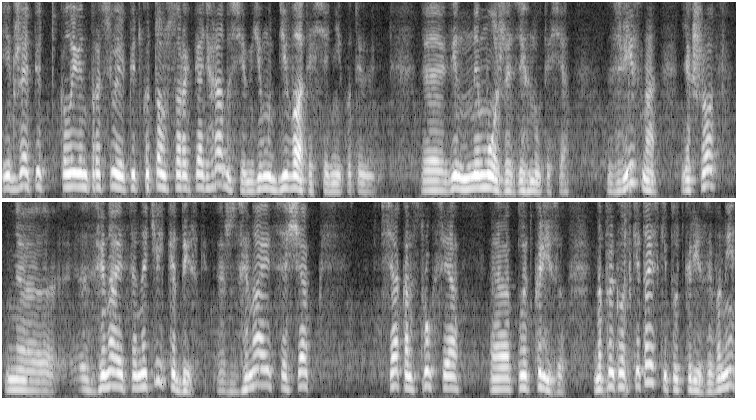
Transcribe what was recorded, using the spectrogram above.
І вже під, коли він працює під кутом 45 градусів, йому діватися нікуди. Е, Він не може зігнутися. Звісно, якщо е, згинається не тільки диск, згинається ще вся конструкція е, плиткорізу. Наприклад, китайські плиткорізи вони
